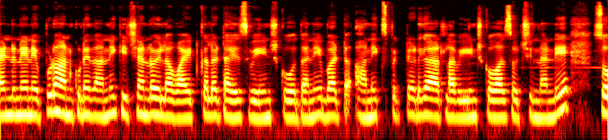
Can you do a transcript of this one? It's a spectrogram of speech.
అండ్ నేనెప్పుడూ అనుకునేదాన్ని కిచెన్‌లో ఇలా వైట్ కలర్ టైల్స్ వేయించుకోవద్దని. బట్ అన్‌ఎక్స్‌పెక్టెడ్‌గా అట్లా వేయించుకోవాల్సొచ్చిందండి. సో,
